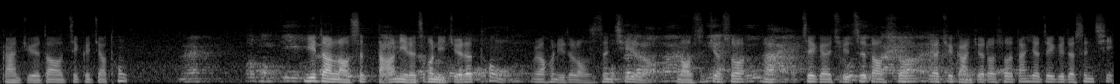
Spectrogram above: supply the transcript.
感觉到这个叫痛。一旦老师打你了之后，你觉得痛，然后你的老师生气了，老师就说啊，这个去知道说要去感觉到说当下这个在生气。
